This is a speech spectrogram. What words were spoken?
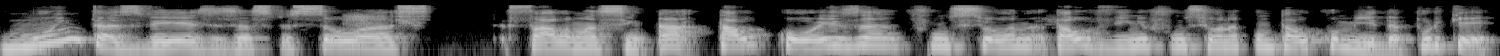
muitas vezes as pessoas falam assim: ah, tal coisa funciona, tal vinho funciona com tal comida. Por quê?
